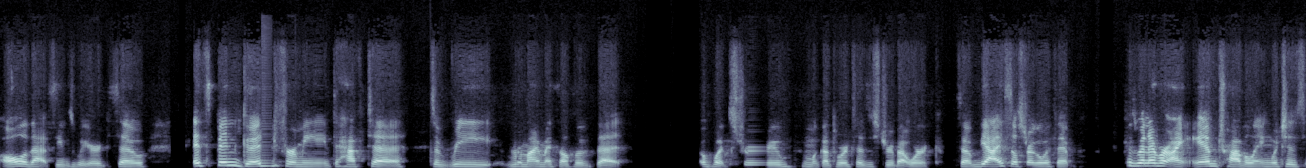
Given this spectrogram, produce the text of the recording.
all of that seems weird. So it's been good for me to have to to re remind myself of that of what's true and what God's word says is true about work. So yeah, I still struggle with it because whenever I am traveling, which is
